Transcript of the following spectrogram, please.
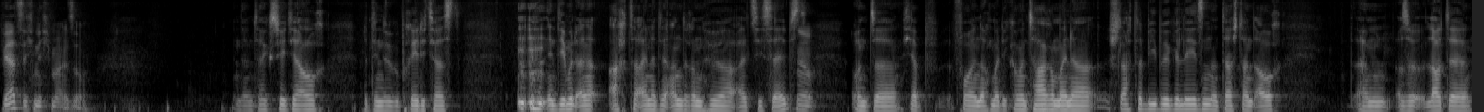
wehrt sich nicht mal so. In deinem Text steht ja auch, mit dem du gepredigt hast, in dem und einer achte einer den anderen höher als sich selbst. Ja. Und äh, ich habe vorher nochmal die Kommentare meiner Schlachterbibel gelesen und da stand auch, ähm, also laut der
